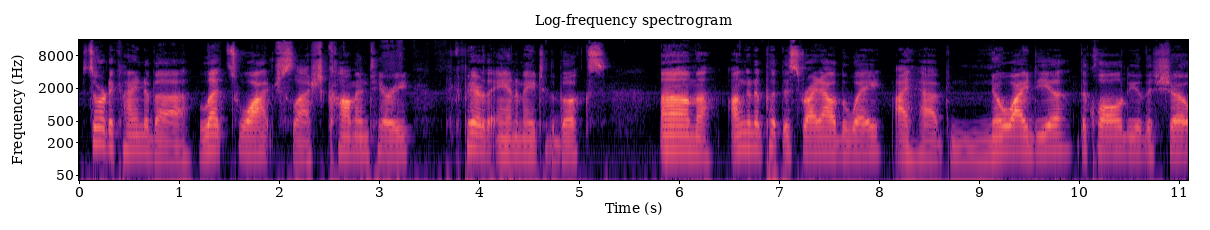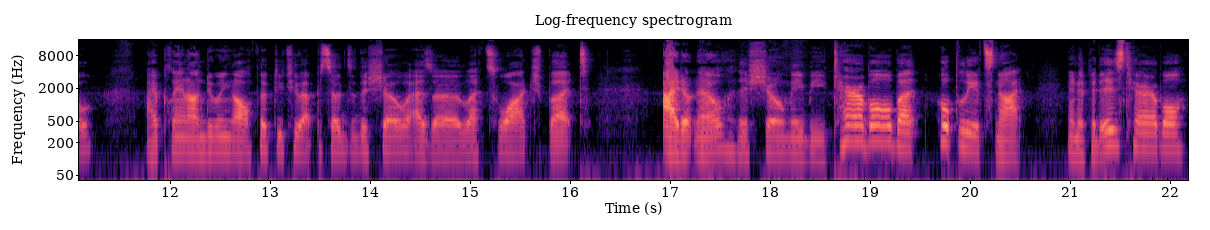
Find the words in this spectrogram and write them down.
sort of kind of a let's watch slash commentary to compare the anime to the books. Um, I'm gonna put this right out of the way. I have no idea the quality of the show. I plan on doing all 52 episodes of the show as a let's watch, but I don't know. This show may be terrible, but hopefully it's not. And if it is terrible,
